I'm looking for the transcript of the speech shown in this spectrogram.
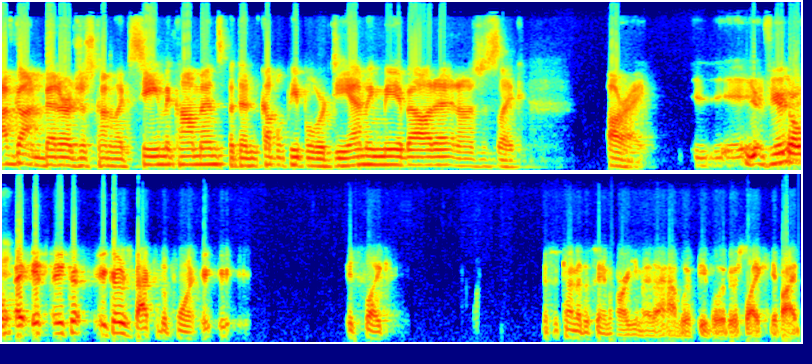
I've gotten better at just kind of like seeing the comments, but then a couple people were DMing me about it, and I was just like, "All right, if you're so it, it, it goes back to the point. It, it, it's like it's kind of the same argument I have with people that are just like, if I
